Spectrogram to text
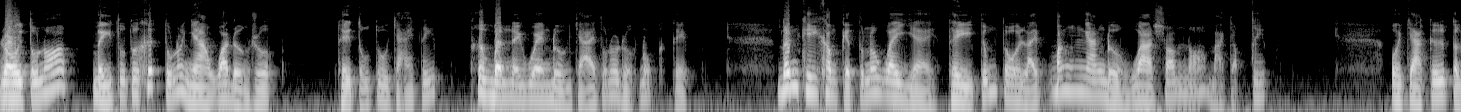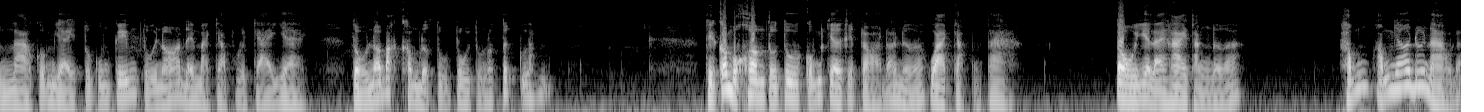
Rồi tụi nó bị tụi tôi khích tụi nó nhào qua đường rượt. Thì tụi tôi chạy tiếp. bên này quen đường chạy tụi nó rượt đốt kịp. Đến khi không kịp tụi nó quay về thì chúng tôi lại băng ngang đường qua xóm nó mà chọc tiếp. Ôi cha cứ tuần nào cũng vậy, tôi cũng kiếm tụi nó để mà chọc rồi chạy về. Tụi nó bắt không được tụi tôi, tụi nó tức lắm. Thì có một hôm tụi tôi cũng chơi cái trò đó nữa, qua chọc người ta. Tôi với lại hai thằng nữa. Không, không nhớ đứa nào đó.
